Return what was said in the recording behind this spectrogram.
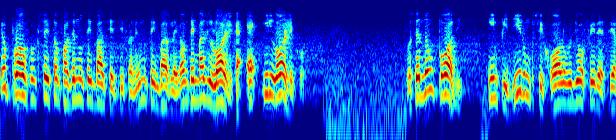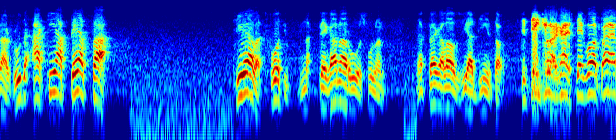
Eu provo que o que vocês estão fazendo não tem base científica nenhuma, não tem base legal, não tem base lógica. É ilógico. Você não pode impedir um psicólogo de oferecer ajuda a quem a peça. Se elas fossem pegar na rua, fulano, né, pega lá os viadinhos e tal. Você tem que largar esse negócio, ah,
